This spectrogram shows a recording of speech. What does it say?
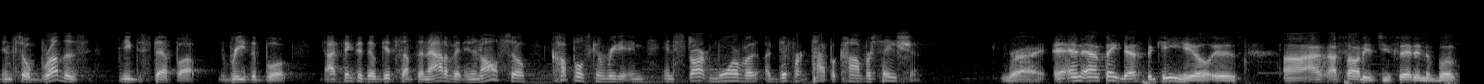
And so brothers need to step up read the book. I think that they'll get something out of it. And also couples can read it and, and start more of a, a different type of conversation. Right, and, and I think that's the key. Hill is uh, I, I saw that you said in the book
